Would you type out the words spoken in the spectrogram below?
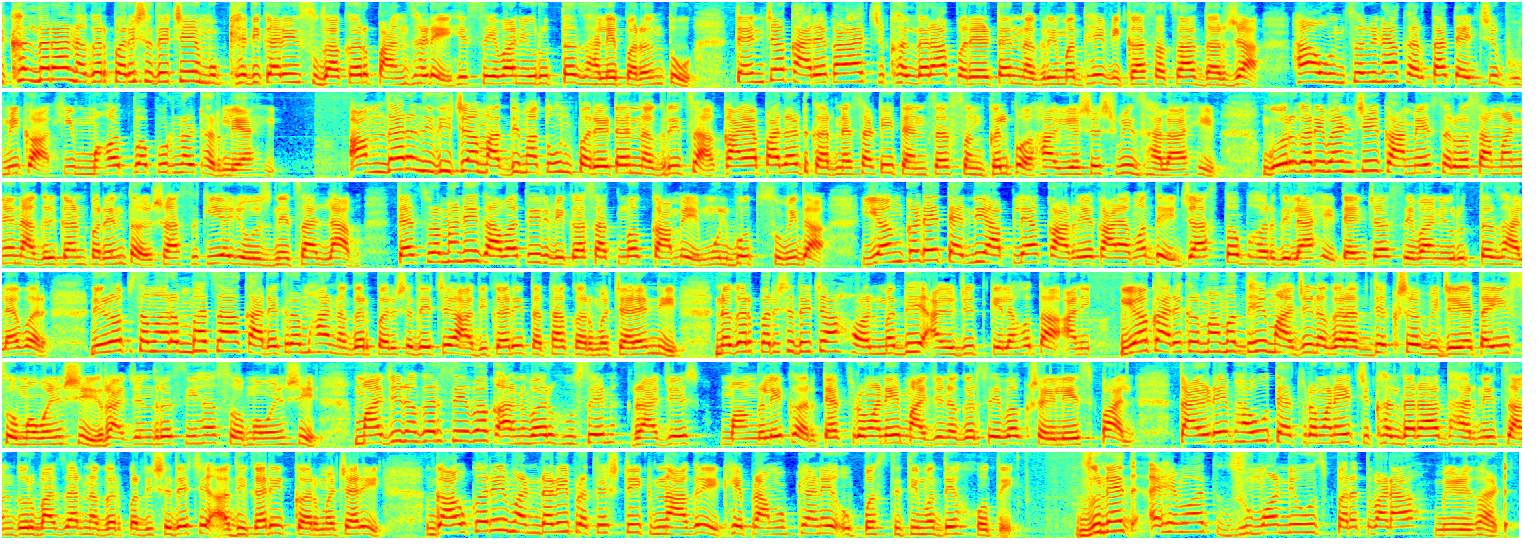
चिखलदरा नगर परिषदेचे मुख्याधिकारी सुधाकर पानझडे हे सेवानिवृत्त झाले परंतु त्यांच्या कार्यकाळात चिखलदरा पर्यटन नगरीमध्ये विकासाचा दर्जा हा उंचविण्याकरता त्यांची भूमिका ही महत्त्वपूर्ण ठरली आहे. आमदार निधीच्या माध्यमातून पर्यटन नगरीचा कायापालट करण्यासाठी त्यांचा संकल्प हा यशस्वी झाला आहे. गोरगरिबांची कामे सर्वसामान्य नागरिकांपर्यंत शासकीय योजनेचा लाभ त्याचप्रमाणे गावातील विकासात्मक कामे मूलभूत सुविधा यांकडे त्यांनी आपल्या कार्यकाळामध्ये जास्त भर दिला आहे. त्यांच्या सेवानिवृत्त झाल्यावर निरोप समारंभाचा कार्यक्रम हा नगर परिषदेचे अधिकारी तथा कर्मचाऱ्यांनी नगर परिषदेच्या हॉलमध्ये आयोजित केला होता आणि या कार्यक्रमामध्ये माजी नगराध्यक्ष विजयताई सोमवंशी राजेंद्र सिंह सोमवंशी माजी नगरसेवक अनवर हुसेन राजेश मांगलेकर त्याचप्रमाणे माजी नगरसेवक शैलेश पाल तायडे भाऊ त्याचप्रमाणे चिखलदरा धारणी चांदूर बाजार नगर परिषदेचे अधिकारी कर्मचारी गावकरी मंडळी प्रतिष्ठित नागरिक हे प्रामुख्याने उपस्थितीमध्ये होते. जुनेद अहमद झुमॉन न्यूज परतवाडा मेळघाट.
